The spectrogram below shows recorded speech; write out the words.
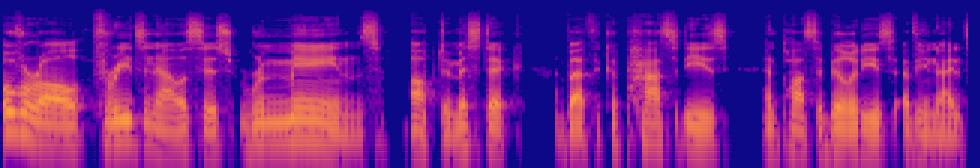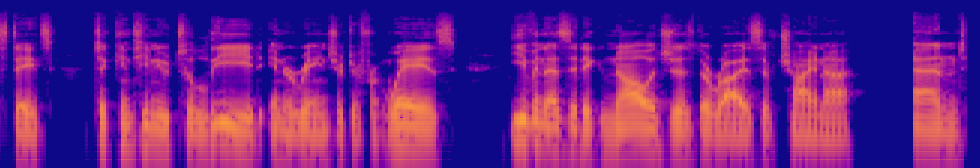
Overall, Fareed's analysis remains optimistic about the capacities and possibilities of the United States to continue to lead in a range of different ways, even as it acknowledges the rise of China and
